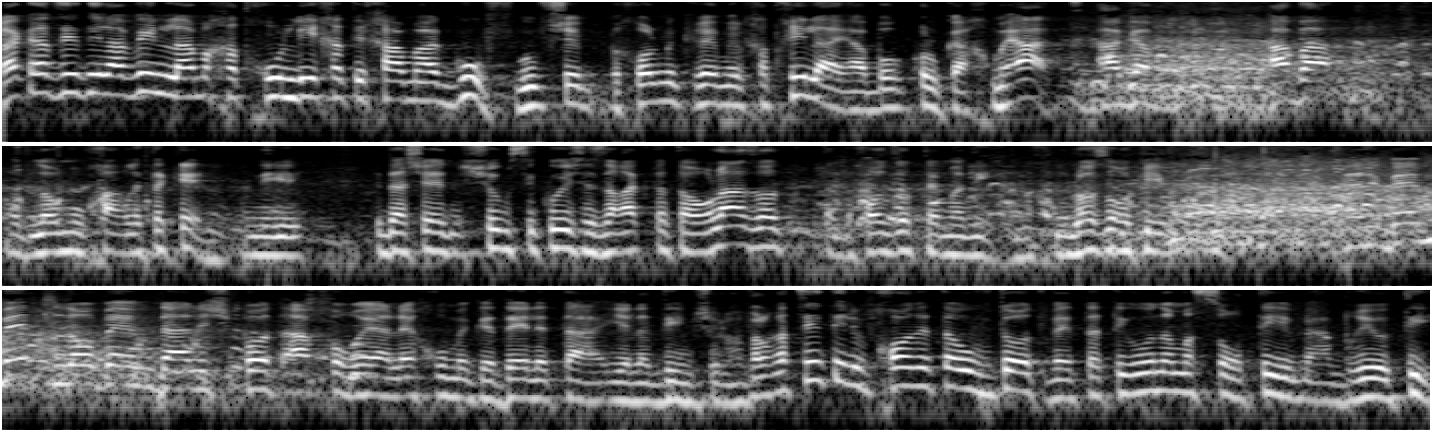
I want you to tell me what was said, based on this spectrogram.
רק רציתי להבין למה חתכו לי חתיכה מהגוף, גוף שבכל מקרה מלכתחילה היה בו כל כך מעט. אגב, אבא, עוד לא מאוחר לתקן. אני יודע שאין שום סיכוי שזרקת את העורלה הזאת, אתה בכל זאת תימני, אנחנו לא זורקים. ואני באמת לא בעמדה לשפוט אף הורה על איך הוא מגדל את הילדים שלו, אבל רציתי לבחון את העובדות ואת הטיעון המסורתי והבריאותי.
